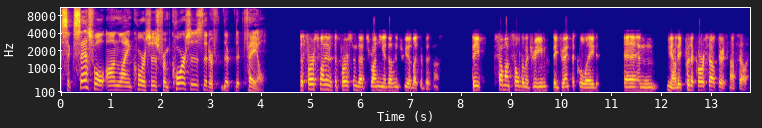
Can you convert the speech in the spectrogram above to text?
successful online courses from courses that are that, that fail? The first one is the person that's running it doesn't treat it like a business. They someone sold them a dream, they drank the Kool-Aid, and you know, they put a course out there, it's not selling.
